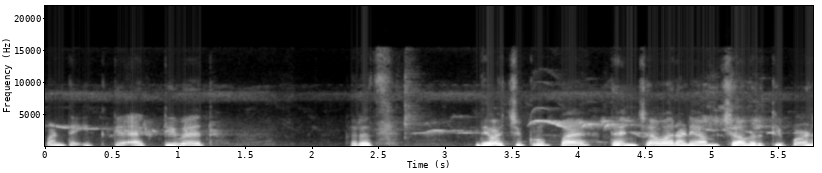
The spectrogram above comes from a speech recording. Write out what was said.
पण ते इतके ॲक्टिव्ह आहेत. खरंच देवाची कृपा आहे त्यांच्यावर आणि आमच्यावरती पण.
